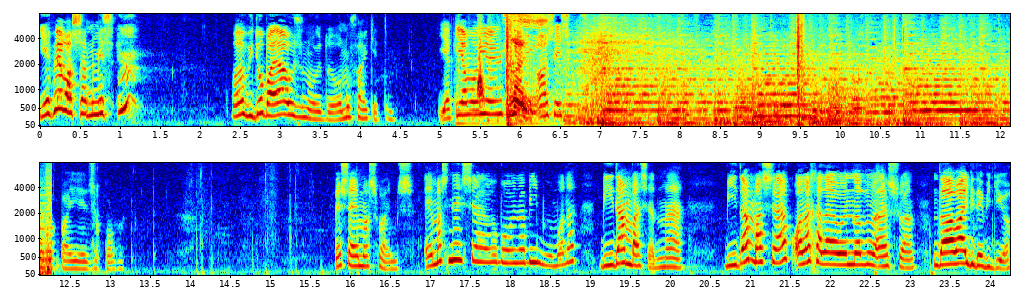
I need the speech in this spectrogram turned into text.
Yepe başladım Bana video bayağı uzun oldu, onu fark ettim. Yakayam oynayayım. Aa şey çıkmış. Yiyecek oldu. Beş elmas varmış. Elmas ne işe yarıyor bu oyunu bilmiyorum ama B'den başladım ha. B'den başlayarak ona kadar oynadım ben şu an. Daha var bir de video.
